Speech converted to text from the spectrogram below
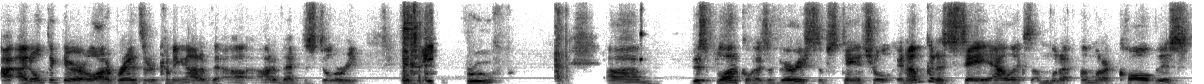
I, I, don't think there are a lot of brands that are coming out of the uh, out of that distillery. It's eight proof. Um, this Blanco has a very substantial, and I'm going to say, Alex, I'm going to I'm going to call this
